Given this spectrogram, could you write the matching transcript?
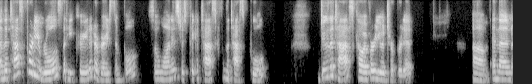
And the task party rules that he created are very simple. So one is just pick a task from the task pool, do the task however you interpret it, um, and then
